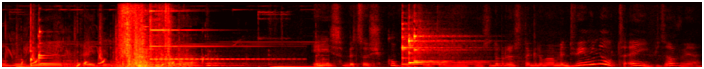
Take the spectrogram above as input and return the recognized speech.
odblokowuję trading i sobie coś kupię w tej trading. Znaczy, dobra, już nagrywamy dwie minuty. Ej, widzowie.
